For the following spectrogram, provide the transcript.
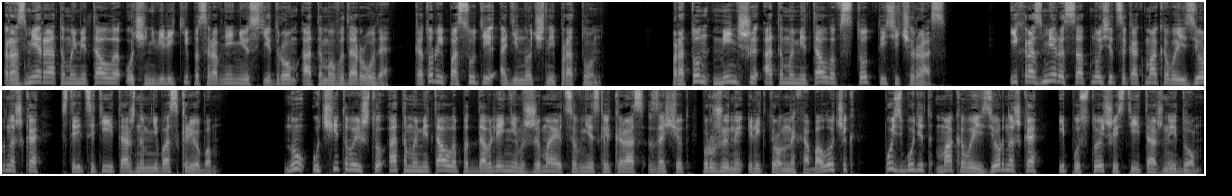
Размеры атома металла очень велики по сравнению с ядром атома водорода, который по сути одиночный протон. Протон меньше атома металла в 100 тысяч раз. Их размеры соотносятся как маковое зернышко с 30-этажным небоскребом. Ну, учитывая, что атомы металла под давлением сжимаются в несколько раз за счет пружины электронных оболочек, пусть будет маковое зернышко и пустой шестиэтажный дом.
